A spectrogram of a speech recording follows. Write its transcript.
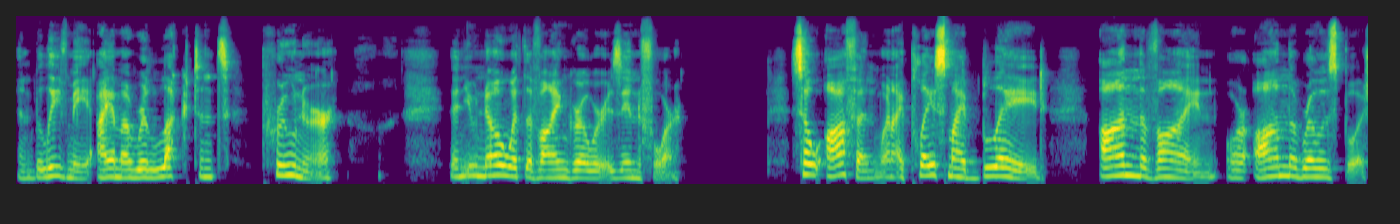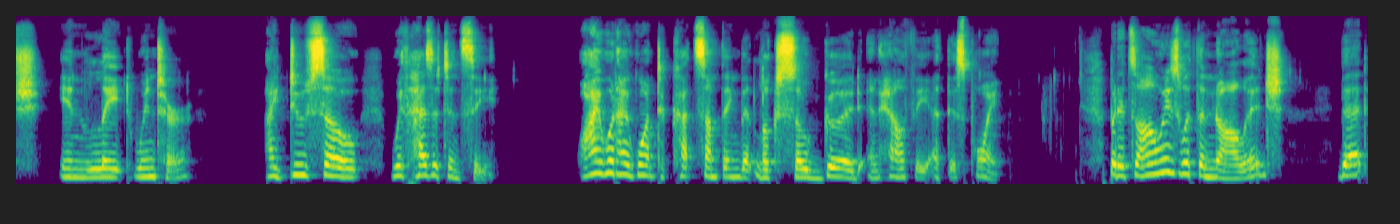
and believe me, I am a reluctant pruner, then you know what the vine grower is in for. So often, when I place my blade on the vine or on the rose bush in late winter, I do so with hesitancy. Why would I want to cut something that looks so good and healthy at this point? But it's always with the knowledge that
